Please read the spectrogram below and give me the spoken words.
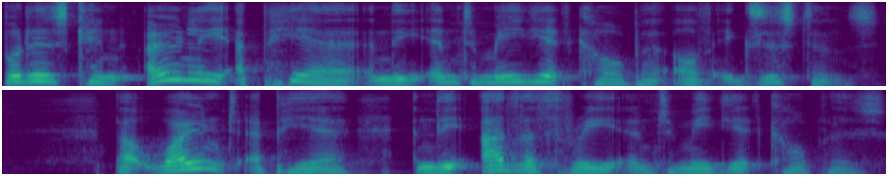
Buddhas can only appear in the intermediate kalpa of existence but won't appear in the other three intermediate kalpas.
